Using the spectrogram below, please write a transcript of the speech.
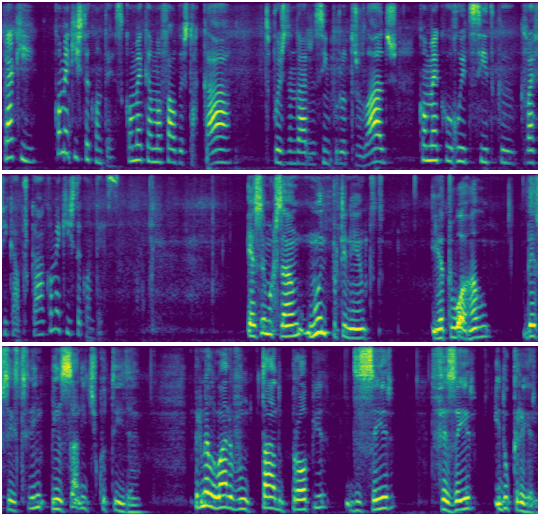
para aqui. Como é que isto acontece? Como é que a Mafalda está cá, depois de andar assim por outros lados? Como é que o Rui decide que, que vai ficar por cá? Como é que isto acontece? Essa é uma questão muito pertinente e atual, deve ser pensada e discutida. Em primeiro lugar, a vontade própria de ser, de fazer e do querer.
